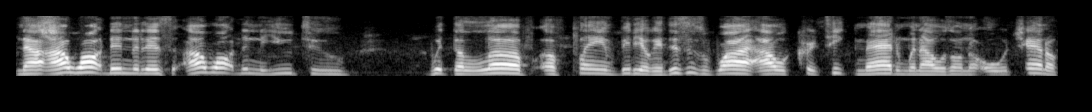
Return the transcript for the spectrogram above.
Now, I walked into this. I walked into YouTube with the love of playing video games. This is why I would critique Madden when I was on the old channel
